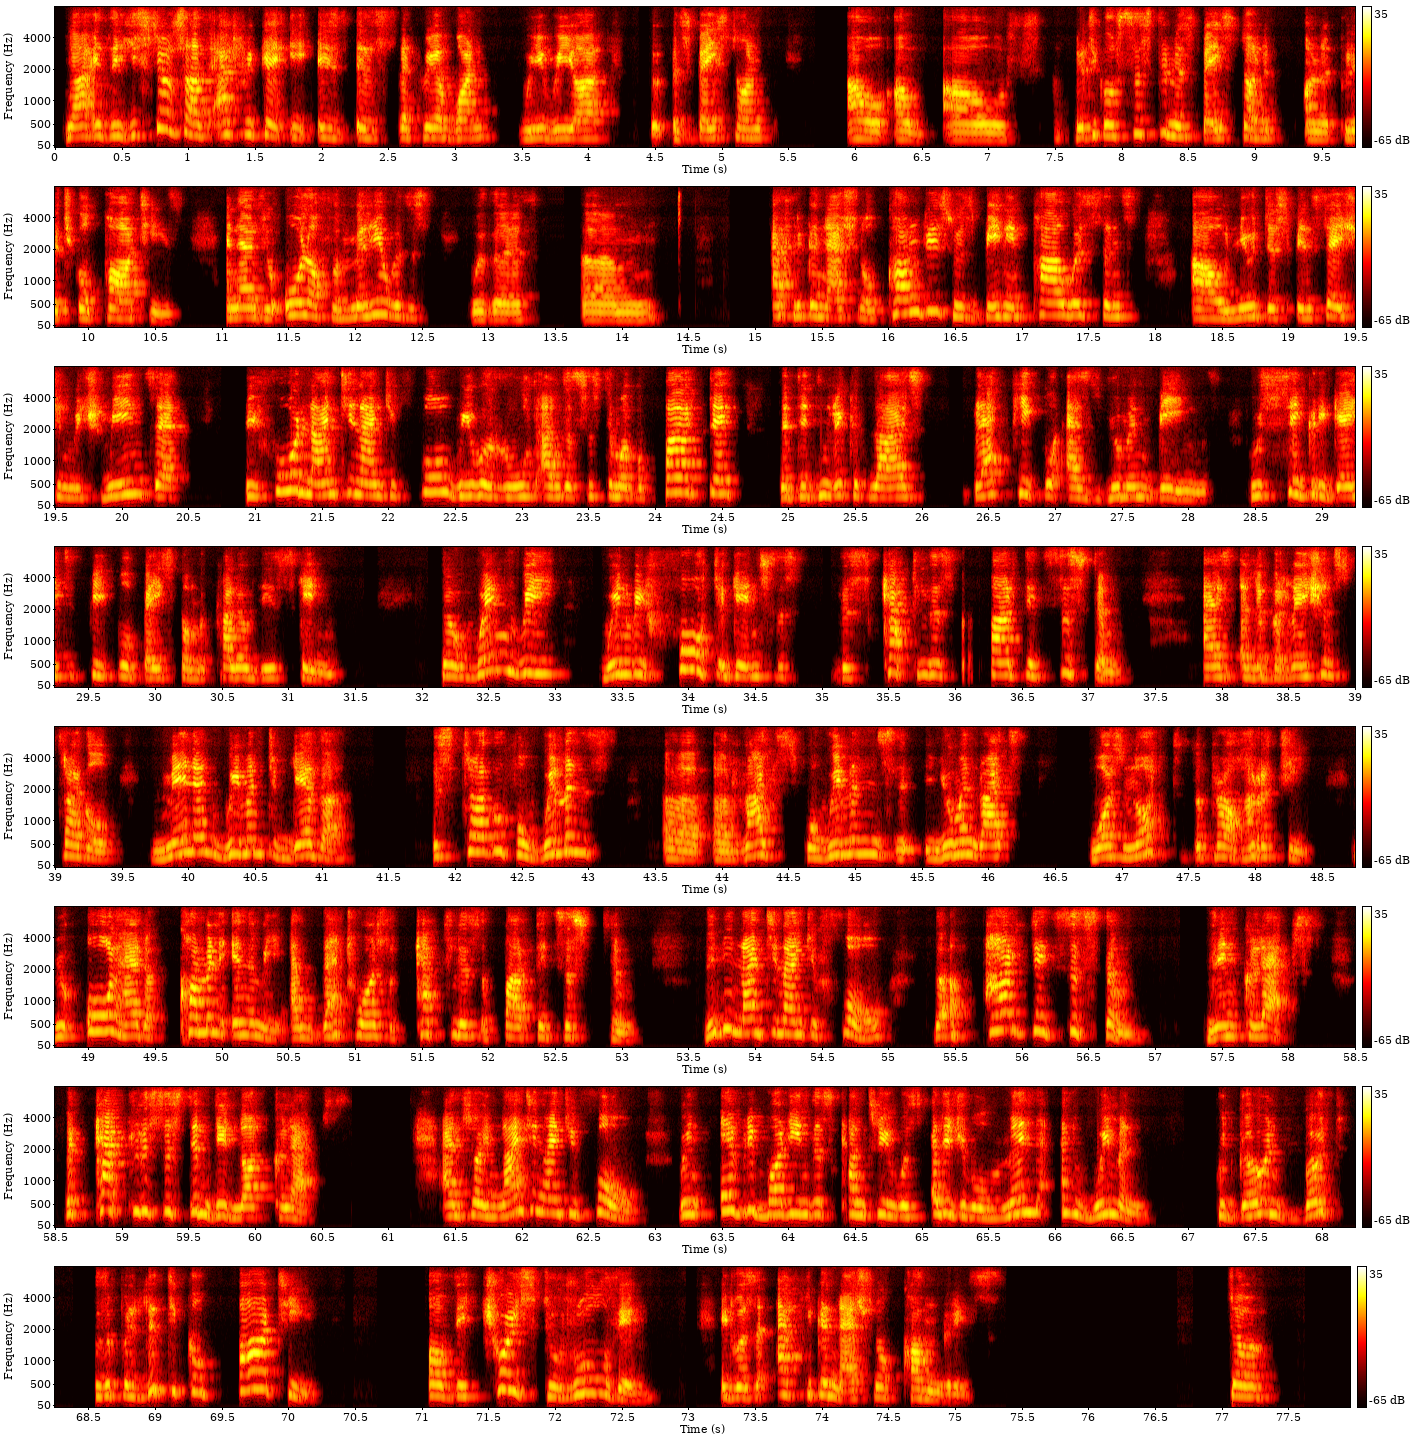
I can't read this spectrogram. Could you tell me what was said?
Now, the history of South Africa is, is that we are one, we, we are, it's based on our, our, our political system is based on, on a political parties. And as you all are familiar with this, with the um, African National Congress, who's been in power since our new dispensation, which means that before 1994, we were ruled under a system of apartheid that didn't recognize Black people as human beings who segregated people based on the color of their skin. So when we when we fought against this, this capitalist apartheid system as a liberation struggle, men and women together, the struggle for women's uh, uh, rights, for women's human rights, was not the priority. We all had a common enemy, and that was the capitalist apartheid system. Then in 1994, the apartheid system then collapsed. The capitalist system did not collapse. And so in 1994, when everybody in this country was eligible, men and women could go and vote for the political party of their choice to rule them. It was the African National Congress. So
